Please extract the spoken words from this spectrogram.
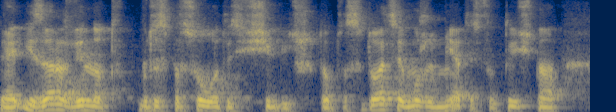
Е, І зараз він от буде спресовуватися ще більше. Тобто ситуація може мінятися фактично е,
